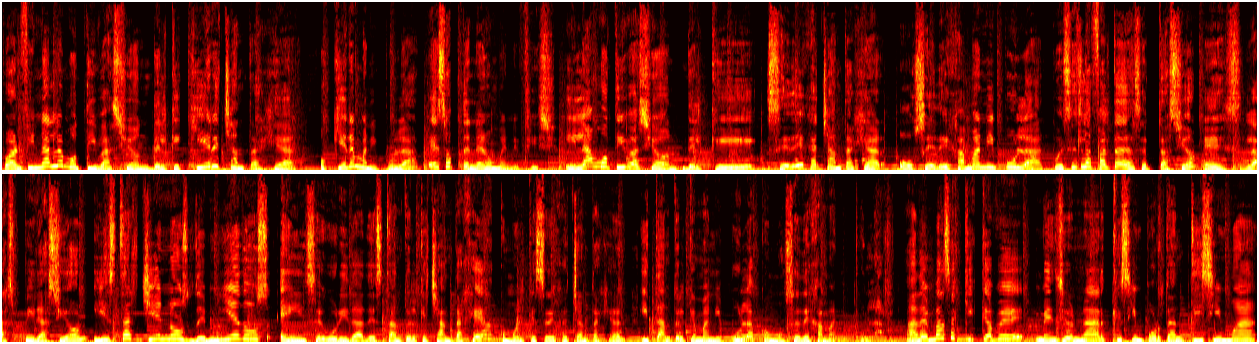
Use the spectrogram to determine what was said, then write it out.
Pero al final la motivación del que quiere chantajear o quiere manipular es obtener un beneficio. Y la motivación del que se deja chantajear o se deja manipular, pues es la falta de aceptación, es la aspiración y estar llenos de miedos e inseguridades, tanto el que chantajea como el que se deja chantajear y tanto el que manipula como se deja manipular. Además aquí cabe mencionar que es importantísima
